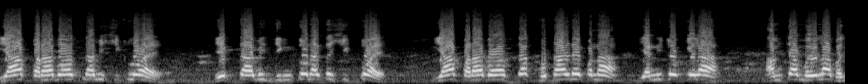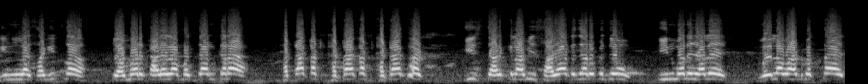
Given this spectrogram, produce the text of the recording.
या पराभवातनं आम्ही शिकलो आहे. एक तर आम्ही जिंकतो नाही तर शिकतो आहे. या पराभवातनं खोटारडेपणा यांनी जो केला आमच्या महिला भगिनीला सांगितलं की अमर काळेला मतदान करा. खटाखट खटाखट खटाखट. तीस तारखेला आम्ही साडेआठ हजार रुपये देऊ. तीन महिने झाले. महिला वाट बघतायत.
